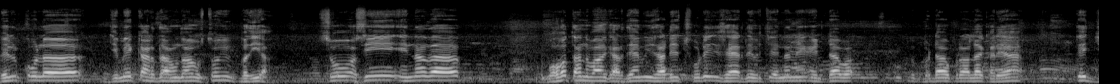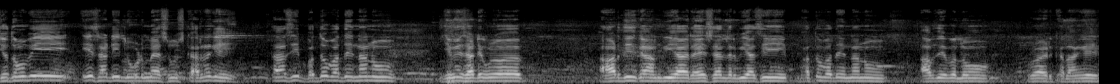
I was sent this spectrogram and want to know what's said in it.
ਬਿਲਕੁਲ ਜਿਵੇਂ ਘਰ ਦਾ ਹੁੰਦਾ ਉਸ ਤੋਂ ਵੀ ਵਧੀਆ। ਸੋ ਅਸੀਂ ਇਹਨਾਂ ਦਾ ਬਹੁਤ ਧੰਨਵਾਦ ਕਰਦੇ ਹਾਂ ਵੀ ਸਾਡੇ ਛੋਟੇ ਜਿਹੇ ਸ਼ਹਿਰ ਦੇ ਵਿੱਚ ਇਹਨਾਂ ਨੇ ਐਡਾ ਵ- ਵੱਡਾ ਉਪਰਾਲਾ ਕਰਿਆ ਤੇ ਜਦੋਂ ਵੀ ਇਹ ਸਾਡੀ ਲੋੜ ਮਹਿਸੂਸ ਕਰਨਗੇ ਤਾਂ ਅਸੀਂ ਵੱਧੋ ਵੱਧ ਇਹਨਾਂ ਨੂੰ ਜਿਵੇਂ ਸਾਡੇ ਕੋਲ ਆੜ ਦੀ ਦੁਕਾਨ ਵੀ ਆ ਰਹਿ ਸੈਲਰ ਵੀ ਆ, ਅਸੀਂ ਵੱਧ ਤੋਂ ਵੱਧ ਇਹਨਾਂ ਨੂੰ ਆਪਦੇ ਵੱਲੋਂ ਪ੍ਰੋਵਾਈਡ ਕਰਾਂਗੇ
